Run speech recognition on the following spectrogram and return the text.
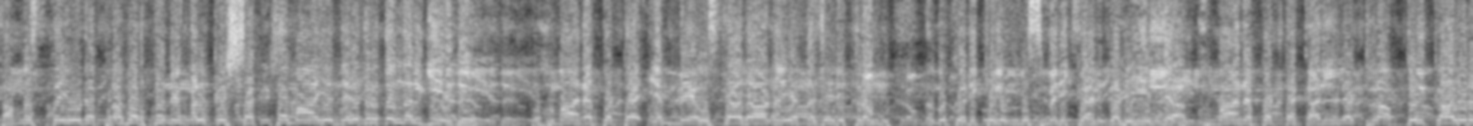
സമസ്തയുടെ പ്രവർത്തനങ്ങൾക്ക് ശക്തമായ നേതൃത്വം നൽകിയത്. ബഹുമാനപ്പെട്ട എം എ ഉസ്താദാണ് എന്ന ചരിത്രം നമുക്കൊരിക്കലും വിസ്മരിക്കാൻ കഴിയില്ല. ബഹുമാനപ്പെട്ട കല്ലക്ടർ അബ്ദുൽ ഖാദർ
